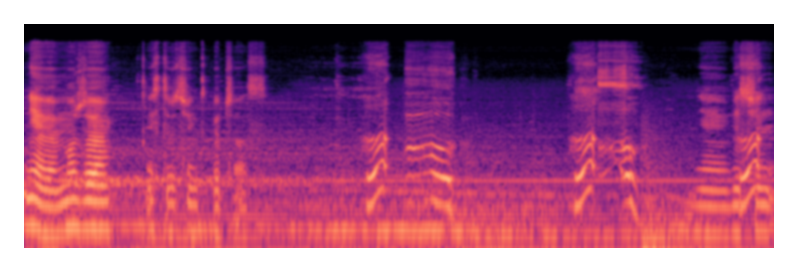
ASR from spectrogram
Nie wiem, może... Ja straciłem tylko czas. Nie, wiecie,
